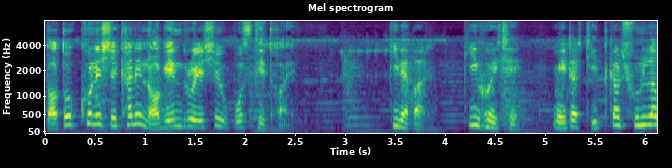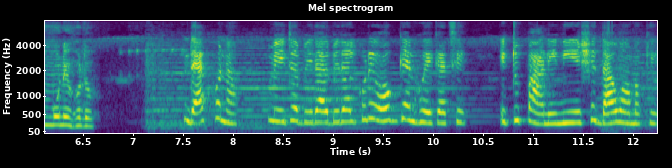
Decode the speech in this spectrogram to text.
ততক্ষণে সেখানে নগেন্দ্র এসে উপস্থিত হয়। কি ব্যাপার? কি হয়েছে? মেয়েটার চিৎকার শুনলাম মনে হলো। দেখো না, মেয়েটা বেড়াল বেড়াল করে অজ্ঞান হয়ে গেছে। একটু পানি নিয়ে এসে দাও আমাকে।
